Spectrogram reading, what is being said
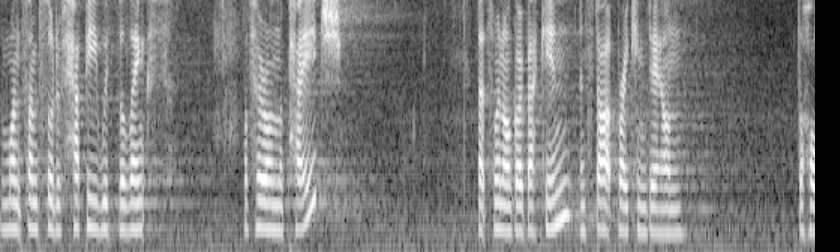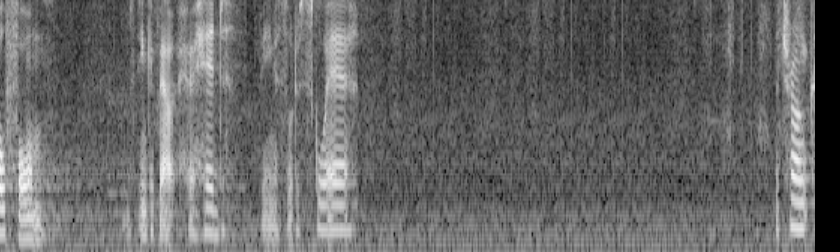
And once I'm sort of happy with the length of her on the page, that's when I'll go back in and start breaking down the whole form. Just think about her head being a sort of square. The trunk.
